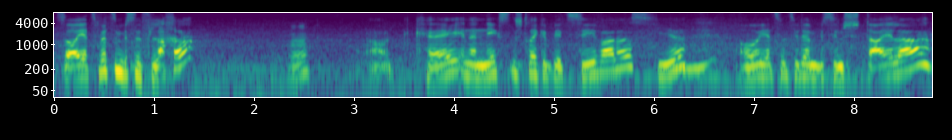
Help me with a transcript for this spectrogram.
So, jetzt wird es ein bisschen flacher. Okay, in der nächsten Strecke BC war das, hier. Oh, jetzt wird es wieder ein bisschen steiler.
